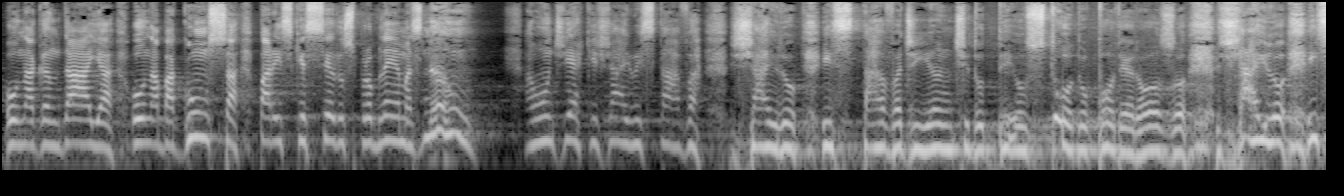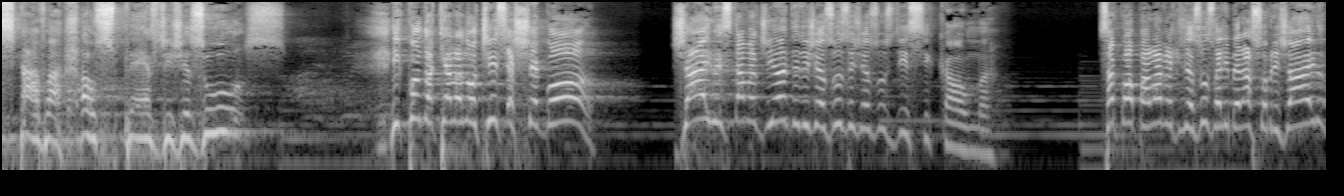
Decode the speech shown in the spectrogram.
ou na gandaia, ou na bagunça para esquecer os problemas. Não! Aonde é que Jairo estava? Jairo estava diante do Deus Todo-Poderoso. Jairo estava aos pés de Jesus. E quando aquela notícia chegou, Jairo estava diante de Jesus e Jesus disse: Calma. Sabe qual a palavra que Jesus vai liberar sobre Jairo?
